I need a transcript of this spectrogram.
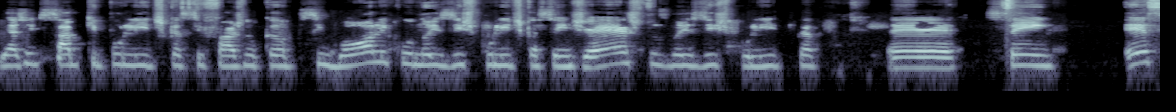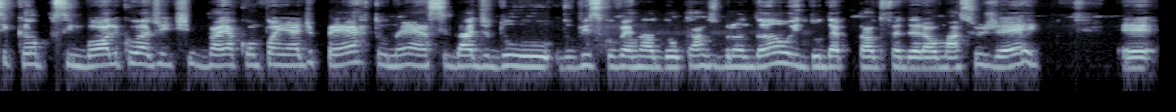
e a gente sabe que política se faz no campo simbólico, não existe política sem gestos, não existe política é, sem esse campo simbólico, a gente vai acompanhar de perto, né, a cidade do, do vice-governador Carlos Brandão e do deputado federal Márcio Gerri, é,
